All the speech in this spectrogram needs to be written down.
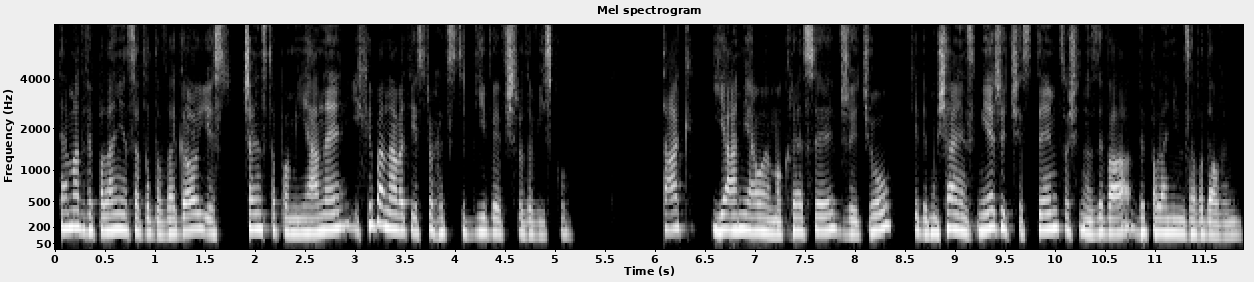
Temat wypalenia zawodowego jest często pomijany i chyba nawet jest trochę wstydliwy w środowisku. Tak, ja miałem okresy w życiu, kiedy musiałem zmierzyć się z tym, co się nazywa wypaleniem zawodowym.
